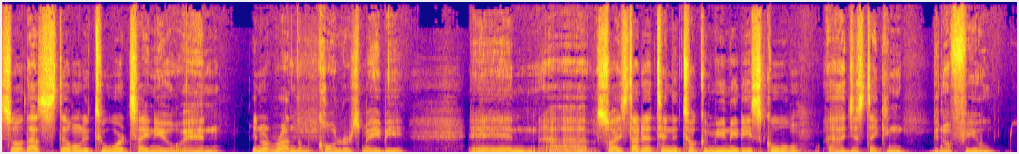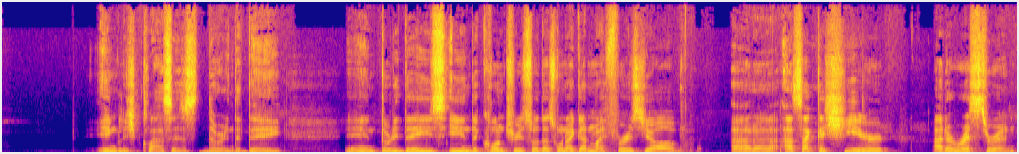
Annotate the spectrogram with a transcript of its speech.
So that's the only two words I knew, and you know, random callers maybe. And uh, so I started attending to a community school, uh, just taking you know few English classes during the day. And 30 days in the country, so that's when I got my first job at a, as a cashier at a restaurant.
